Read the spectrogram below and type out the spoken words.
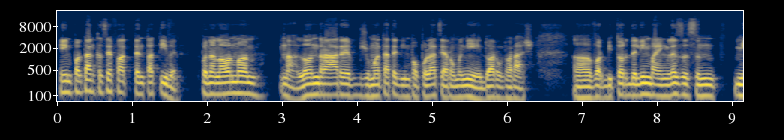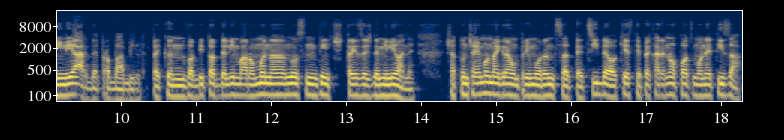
e important că se fac tentative. Până la urmă, na, Londra are jumătate din populația României, doar un oraș. Uh, vorbitori de limba engleză sunt miliarde, probabil, pe când vorbitori de limba română nu sunt nici 30 de milioane. Și atunci e mult mai greu, în primul rând, să te ții de o chestie pe care nu o poți monetiza.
